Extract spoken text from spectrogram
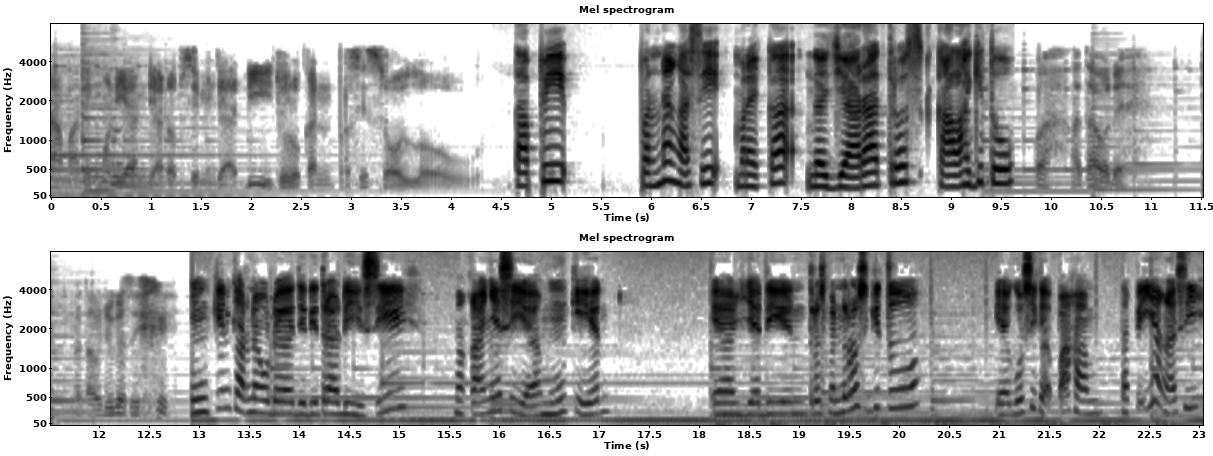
namanya kemudian diadopsi menjadi julukan Persis Solo Tapi pernah nggak sih mereka nggak ziarah terus kalah gitu? Wah, nggak tahu deh. Nggak tahu juga sih. Mungkin karena udah jadi tradisi, makanya sih ya mungkin ya jadiin terus menerus gitu. Ya gue sih gak paham, tapi iya gak sih?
